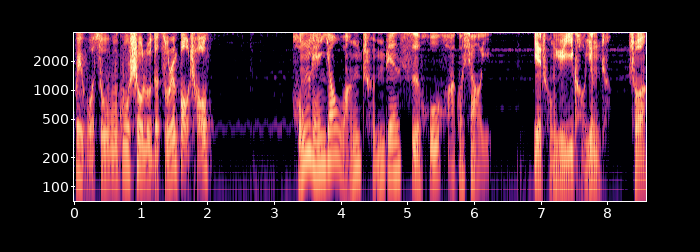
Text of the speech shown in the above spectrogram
为我族无辜受戮的族人报仇。”红莲妖王唇边似乎划过笑意，叶崇玉一口应承说：“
